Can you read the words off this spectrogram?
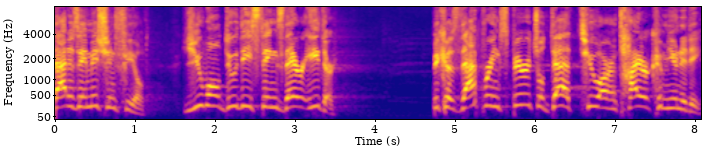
That is a mission field. You won't do these things there either because that brings spiritual death to our entire community.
